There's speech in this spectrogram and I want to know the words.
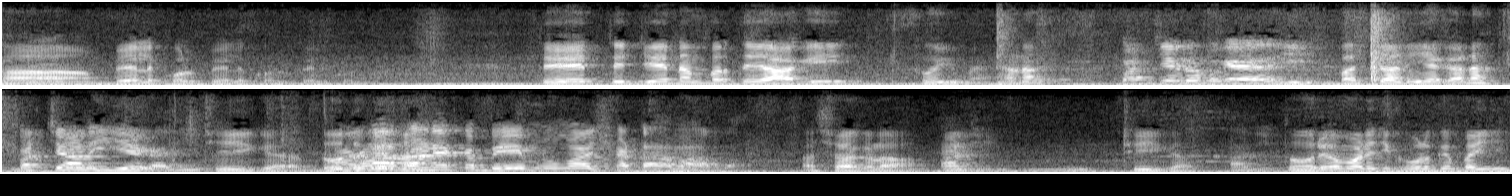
ਹਾਂ ਬਿਲਕੁਲ ਬਿਲਕੁਲ ਬਿਲਕੁਲ। ਤੇ ਤੀਜੇ ਨੰਬਰ ਤੇ ਆ ਗਈ ਸੂਈ ਮੈਂ ਹਨਾ? ਬੱਚੇ ਤੋਂ ਬਗੈਰ ਜੀ। ਬੱਚਾ ਨਹੀਂ ਹੈਗਾ ਨਾ? ਬੱਚਾ ਨਹੀਂ ਹੈਗਾ ਜੀ। ਠੀਕ ਹੈ ਦੁੱਧ ਕਿੰਨਾ? ਨੇ ਇੱਕ ਬੇਮਨੂਮਾ ਛਟਾ ਮਾਰਦਾ। ਅੱਛਾ ਅਗਲਾ। ਹਾਂਜੀ। ਠੀਕ ਆ। ਹਾਂਜੀ। ਤੋਰਿਓ ਮਾੜੀ ਜੀ ਖੋਲ ਕੇ ਬਾਈ ਜੀ।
